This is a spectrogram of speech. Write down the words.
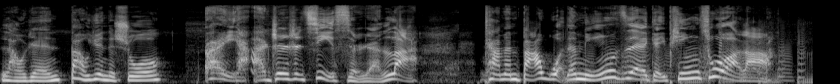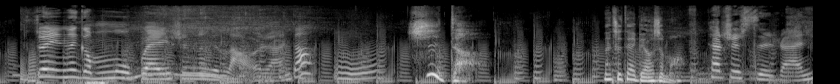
老人抱怨的说：“哎呀，真是气死人了！他们把我的名字给拼错了。”所以那个墓碑是那个老人的？是的。那这代表什么？他是死人，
